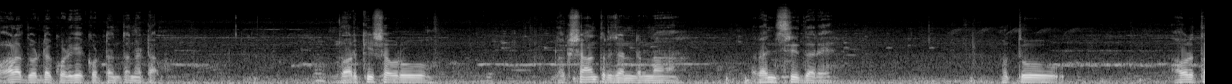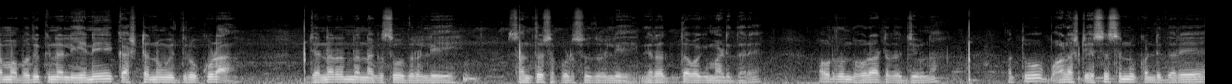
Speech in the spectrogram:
ಭಾಳ ದೊಡ್ಡ ಕೊಡುಗೆ ಕೊಟ್ಟಂಥ ನಟ. ದ್ವಾರಕೀಶ್ ಅವರು ಲಕ್ಷಾಂತರ ಜನರನ್ನು ರಂಜಿಸಿದ್ದಾರೆ. ಮತ್ತು ಅವರು ತಮ್ಮ ಬದುಕಿನಲ್ಲಿ ಏನೇ ಕಷ್ಟ ನೋವಿದ್ದರೂ ಕೂಡ ಜನರನ್ನು ನಗಿಸೋದರಲ್ಲಿ ಸಂತೋಷಪಡಿಸೋದರಲ್ಲಿ ನಿರಂತರವಾಗಿ ಮಾಡಿದ್ದಾರೆ. ಅವ್ರದ್ದೊಂದು ಹೋರಾಟದ ಜೀವನ. ಮತ್ತು ಭಾಳಷ್ಟು ಯಶಸ್ಸನ್ನು ಕಂಡಿದ್ದಾರೆ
